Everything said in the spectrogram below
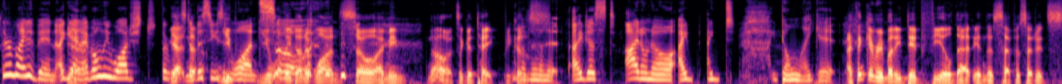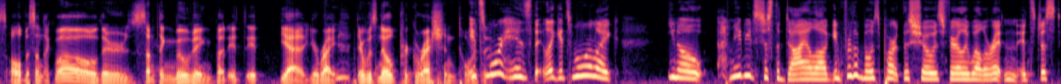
There might have been. Again, Yeah. I've only watched the rest no, of the season once. You've so. only done it once, so I mean, no, it's a good take because I just, I don't know. I, I I don't like it. I think everybody did feel that in this episode. It's all of a sudden like, whoa, there's something moving, but it, it, yeah, you're right. There was no progression towards It's it. more his thing. Like, it's more like, you know, maybe it's just the dialogue. And for the most part, this show is fairly well written. It's just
